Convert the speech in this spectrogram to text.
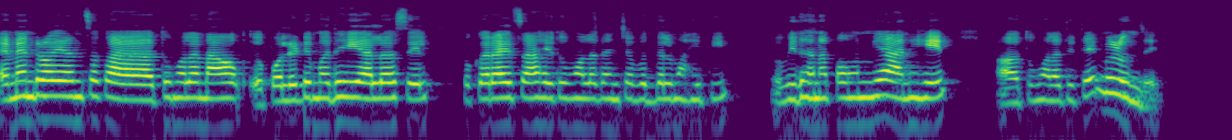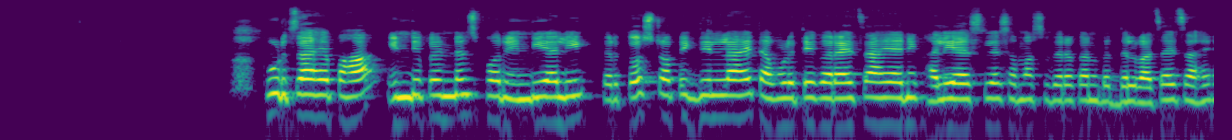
M N Roy यांचं का तुम्हाला नाव पॉलिटीमध्येही आलं असेल. तो करायचा आहे तुम्हाला त्यांच्याबद्दल माहिती. विधानं पाहून घ्या आणि हे तुम्हाला तिथे मिळून जाईल. पुढचं आहे पहा इंडिपेंडन्स फॉर इंडिया लीग तर तोच टॉपिक दिलेला आहे त्यामुळे ते करायचं आहे आणि खाली असलेल्या समाजसुधारकांबद्दल वाचायचं आहे.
